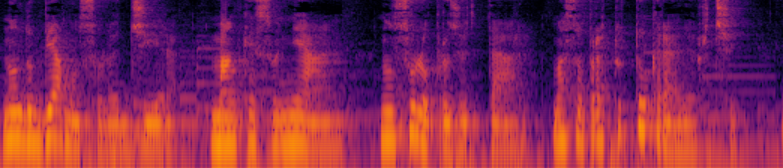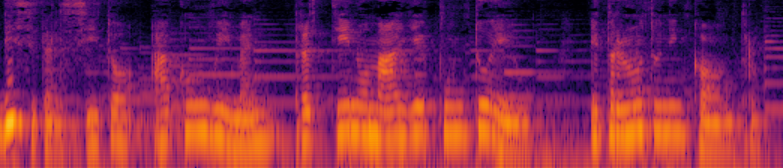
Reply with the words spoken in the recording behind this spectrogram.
non dobbiamo solo agire, ma anche sognare, non solo progettare, ma soprattutto crederci. Visita il sito aconwomen-maglie.eu e prenota un incontro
